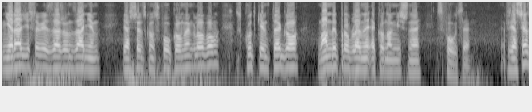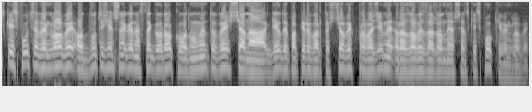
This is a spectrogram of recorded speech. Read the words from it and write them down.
nie radzi sobie z zarządzaniem Jastrzębską Spółką Węglową. Skutkiem tego mamy problemy ekonomiczne w spółce. W Jastrzębskiej Spółce Węglowej od 2011 roku, od momentu wejścia na giełdę papierów wartościowych, prowadzimy rozowe zarządy Jastrzębskiej Spółki Węglowej.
